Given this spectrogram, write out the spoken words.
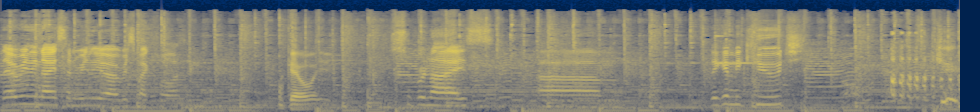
They're really nice and really uh, respectful, I think. Okay, what about you? Super nice. Um, they can be cute. Cute.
